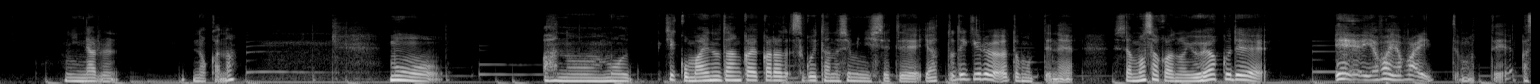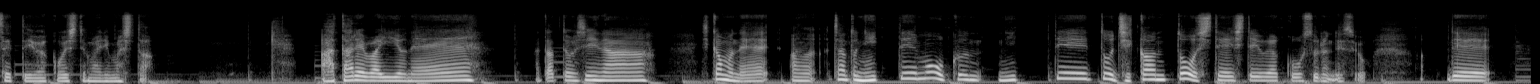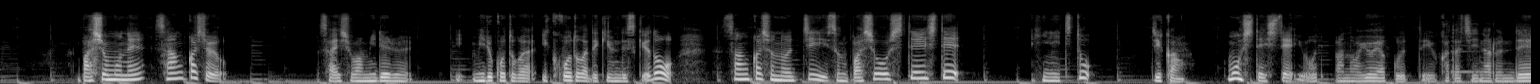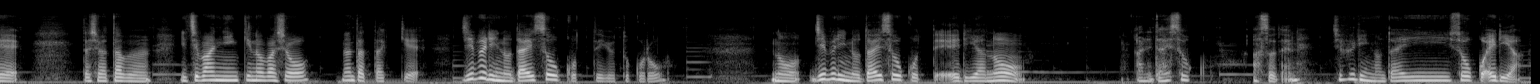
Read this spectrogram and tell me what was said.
になるのかな？もう、あのもう結構前の段階からすごい楽しみにしてて、やっとできると思ってね。そしたらまさかの予約で、えー、やばいやばいって思って焦って予約をしてまいりました。当たればいいよね。当たってほしいな。しかもね、あの、ちゃんと日程も組ん、日程と時間と指定して予約をするんですよ。で、場所もね、3箇所最初は見れる、見ることが、行くことができるんですけど、3箇所のうち、その場所を指定して、日にちと時間も指定してあの予約っていう形になるんで、私は多分一番人気の場所、何だったっけジブリの大倉庫っていうところの、ジブリの大倉庫ってエリアの、あれ大倉庫？あ、そうだよね。ジブリの大倉庫エリア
